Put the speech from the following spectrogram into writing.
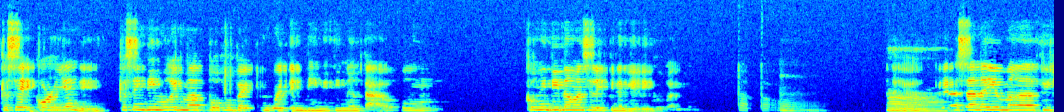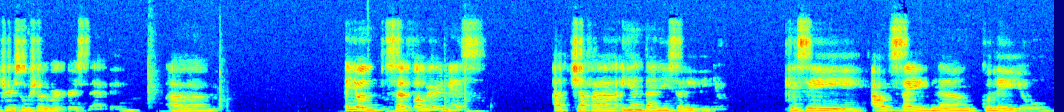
Kasi core yan eh. Kasi hindi mo rin ma-provide yung worth and dignity ng tao kung kung hindi naman sila yung pinaglilingkuran mo. Totoo. Mm. Ayun. Mm. Kaya sana yung mga future social workers natin, um, ayun, self-awareness, at saka ihanda niyo yung sarili niyo. Kasi outside ng koleyo,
